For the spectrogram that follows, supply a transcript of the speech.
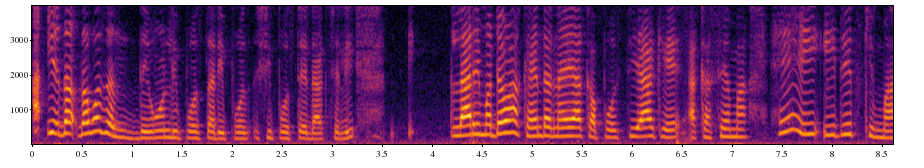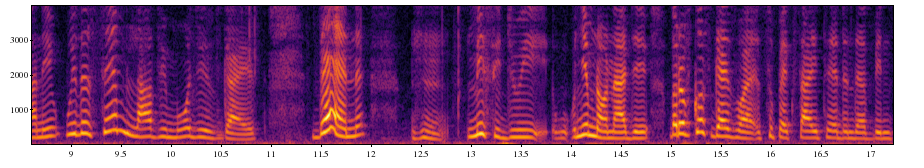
Uh, yeah, that, that wasn't the only post that he post, she posted actually. Larry Madowo akaenda naye akaposti yake akasema hey Edith Kimani with the same love emojis guys then hmm, mi sijui nyi mnaonaje? But of course guys were super excited and they've been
